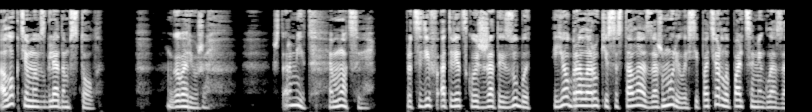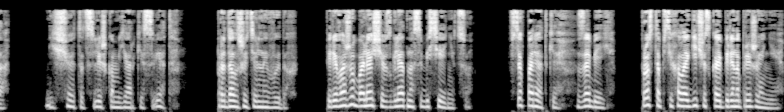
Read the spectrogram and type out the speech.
а локтем и взглядом в стол. Говорю же. Штормит, эмоции. Процедив ответ сквозь сжатые зубы, я убрала руки со стола, зажмурилась и потерла пальцами глаза. Еще этот слишком яркий свет. Продолжительный выдох. Перевожу болящий взгляд на собеседницу. Все в порядке, забей. Просто психологическое перенапряжение.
